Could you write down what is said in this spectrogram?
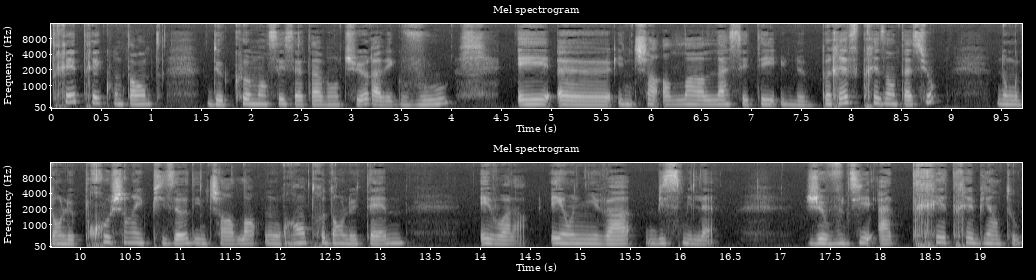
très très contente de commencer cette aventure avec vous. Et euh, Inch'Allah, là c'était une brève présentation. Donc dans le prochain épisode, Inch'Allah, on rentre dans le thème. Et voilà, et on y va. Bismillah. Je vous dis à très très bientôt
